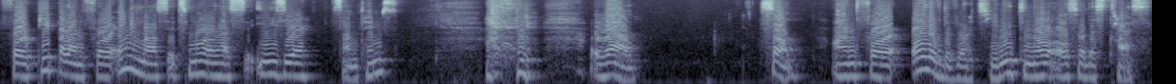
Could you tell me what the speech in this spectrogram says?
For people and for animals, it's more or less easier sometimes. well, so, and for all of the words, you need to know also the stress.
